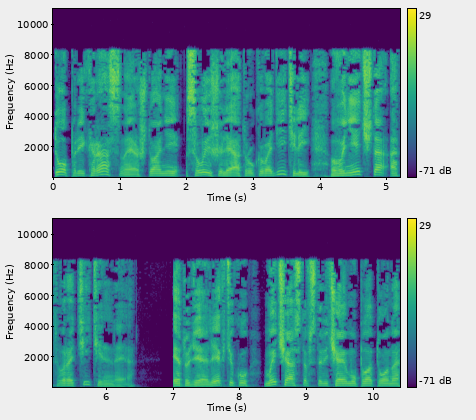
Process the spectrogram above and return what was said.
то прекрасное, что они слышали от руководителей, в нечто отвратительное – Эту диалектику мы часто встречаем у Платона,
